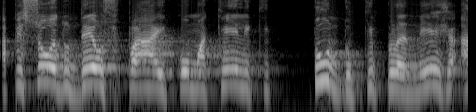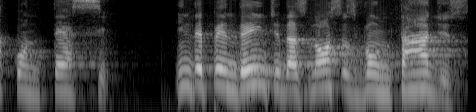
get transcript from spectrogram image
a pessoa do Deus Pai como aquele que tudo que planeja acontece, independente das nossas vontades.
